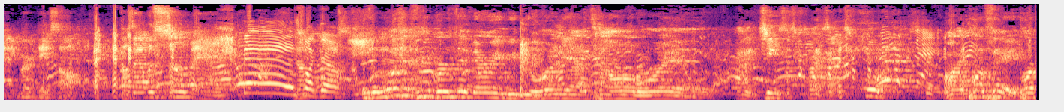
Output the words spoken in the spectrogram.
happy birthday song. Because that was so bad. Yeah, that's fucked up. If it wasn't for your birthday, Mary, we'd be running out of town on the rail. I mean, Jesus Christ, that was horrible. Alright, parfait. parfait.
